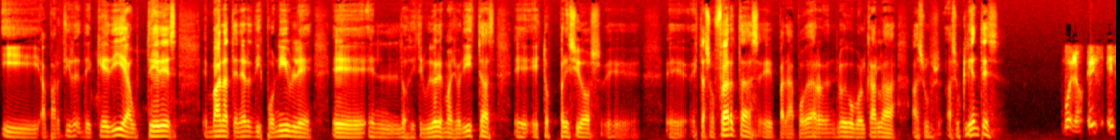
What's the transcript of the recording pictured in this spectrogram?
y a partir de qué día ustedes van a tener disponible eh, en los distribuidores mayoristas eh, estos precios? Eh, estas ofertas eh, para poder luego volcarla a sus a sus clientes? Bueno, es, es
